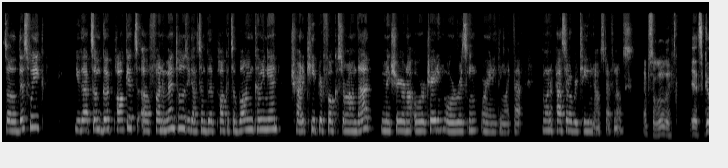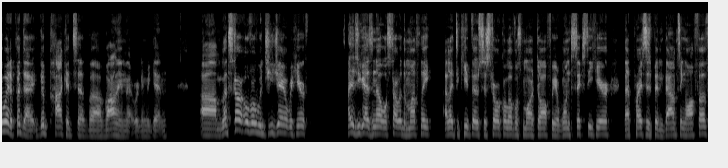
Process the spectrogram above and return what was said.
So this week, you got some good pockets of fundamentals, you got some good pockets of volume coming in. Try to keep your focus around that. Make sure you're not over trading or risking or anything like that. I want to pass it over to you now, Stefanos. Absolutely. It's a good way to put that. Good pockets of uh, volume that we're going to be getting. Um, let's start over with GJ over here. As you guys know, we'll start with the monthly. I like to keep those historical levels marked off. We have 160 here. That price has been bouncing off of.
